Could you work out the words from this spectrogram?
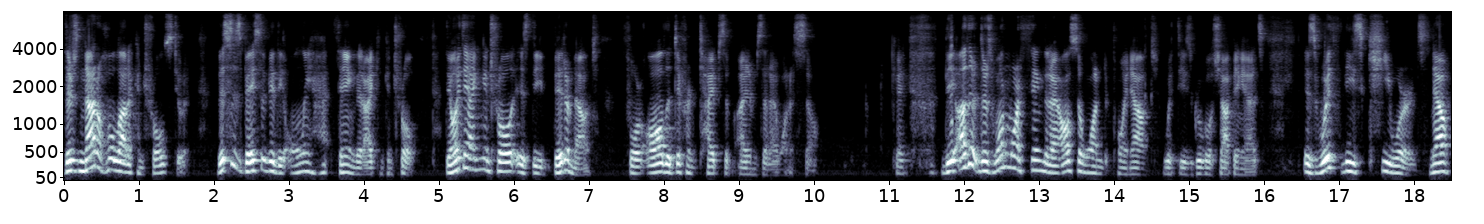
there's not a whole lot of controls to it. This is basically the only thing that I can control. The only thing I can control is the bid amount for all the different types of items that I want to sell. Okay. The other, there's one more thing that I also wanted to point out with these Google Shopping ads, is with these keywords. Now,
